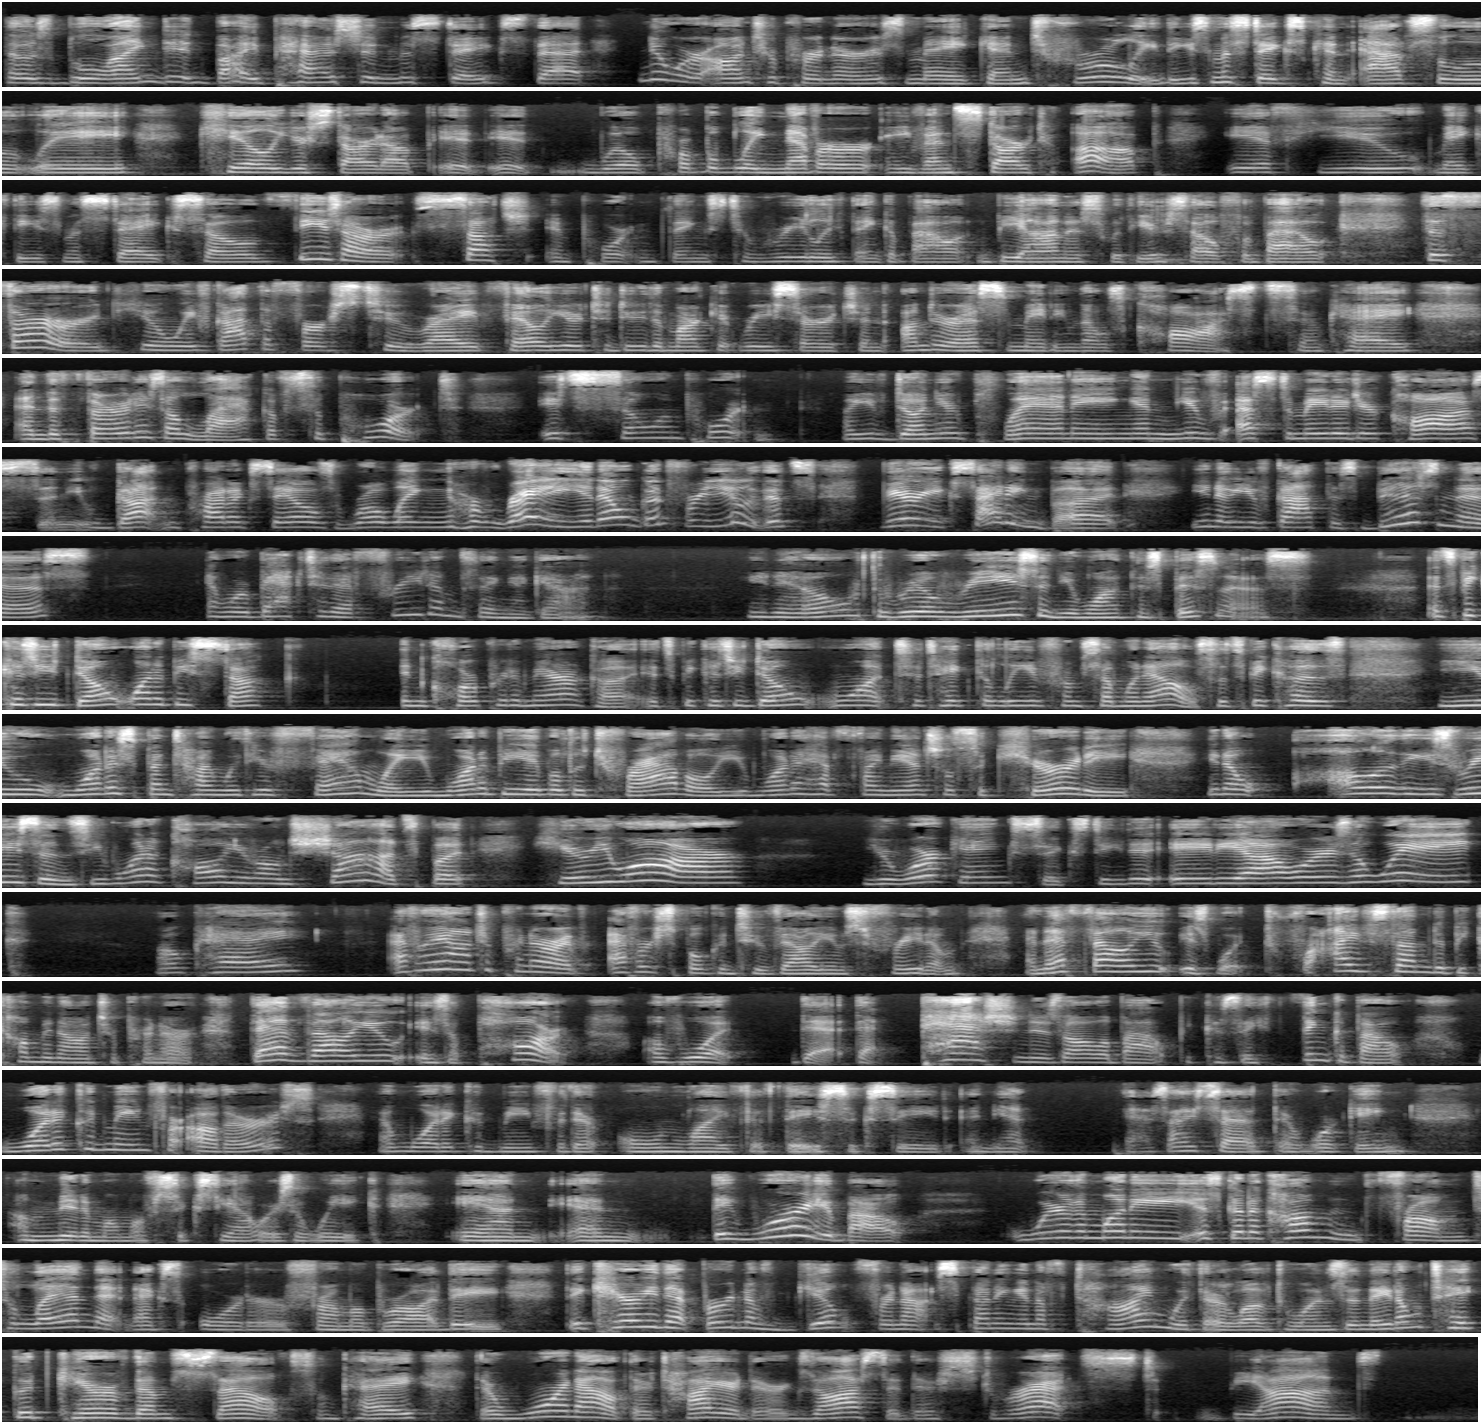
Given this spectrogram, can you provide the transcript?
those blinded by passion mistakes that newer entrepreneurs make. And truly these mistakes can absolutely kill your startup. It it will probably never even start up if you make these mistakes. So these are such important things to really think about and be honest with yourself about. The third, you know, we've got the first two, right? Failure to do the market research and underestimating those costs, okay? And the third is a lack of support. It's so important you've done your planning and you've estimated your costs and you've gotten product sales rolling. Hooray, you know, good for you. That's very exciting. But, you know, you've got this business and we're back to that freedom thing again. You know, the real reason you want this business. It's because you don't want to be stuck in corporate America. It's because you don't want to take the lead from someone else. It's because you want to spend time with your family. You want to be able to travel. You want to have financial security. You know, all of these reasons. You want to call your own shots, but here you are. You're working 60 to 80 hours a week. Okay. Every entrepreneur I've ever spoken to values freedom, and that value is what drives them to become an entrepreneur. That value is a part of what that, that passion is all about because they think about what it could mean for others and what it could mean for their own life if they succeed. And yet, as I said, they're working a minimum of 60 hours a week and, and they worry about where the money is going to come from to land that next order from abroad. They they carry that burden of guilt for not spending enough time with their loved ones and they don't take good care of themselves, okay? They're worn out, they're tired, they're exhausted, they're stressed beyond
